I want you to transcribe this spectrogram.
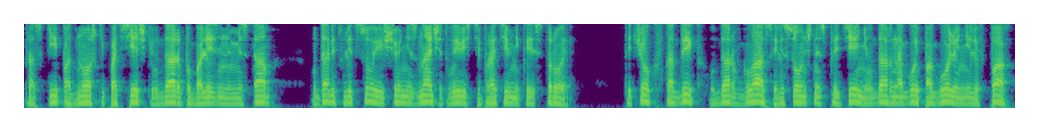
Броски, подножки, подсечки, удары по болезненным местам. Ударить в лицо еще не значит вывести противника из строя. Тычок в кадык, удар в глаз или солнечное сплетение, удар ногой по голени или в пах.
